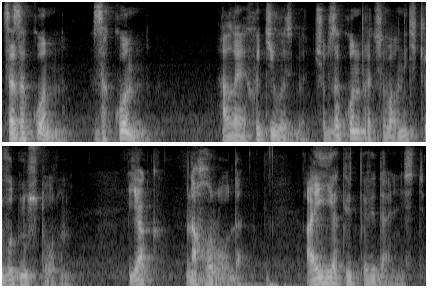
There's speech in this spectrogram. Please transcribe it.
Це законно, законно. Але хотілося б, щоб закон працював не тільки в одну сторону, як нагорода, а й як відповідальність.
